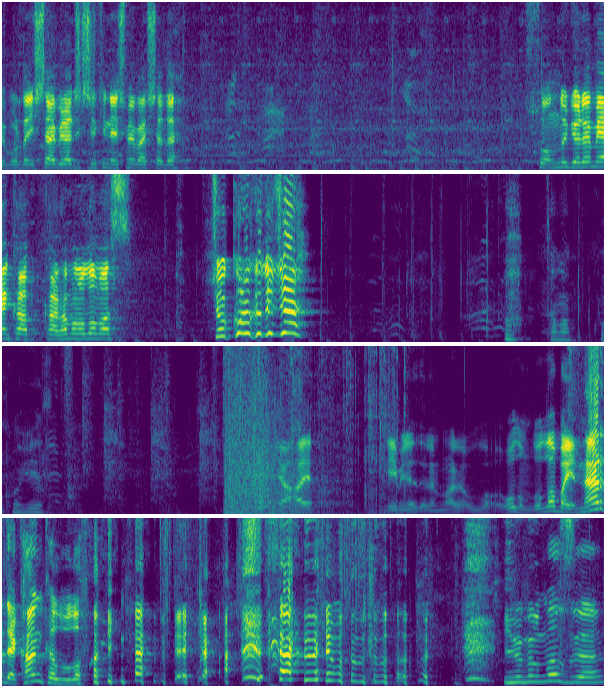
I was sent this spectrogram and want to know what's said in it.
Çünkü burada işler birazcık çirkinleşmeye başladı. Sonunu göremeyen ka- kahraman olamaz. Çok korkutucu. Oh, tamam, Koko heal. Ya hayır. Yemin ederim var ya Lula- oğlum Lullaby nerede kanka Lullaby nerede ya? nerede bu Lullaby? İnanılmaz ya.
